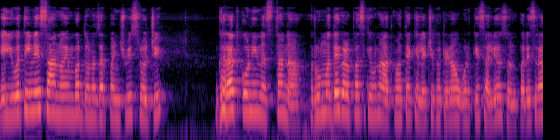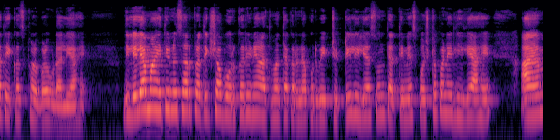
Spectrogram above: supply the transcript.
या युवतीने सहा नोव्हेंबर दोन हजार पंचवीस रोजी घरात कोणी नसताना रूममध्ये गळफास घेऊन आत्महत्या केल्याची घटना उघडकीस आली असून परिसरात एकच खळबळ उडाली आहे. दिलेल्या माहितीनुसार प्रतीक्षा बोरकर हिने आत्महत्या करण्यापूर्वी एक चिठ्ठी लिहिली असून त्यात तिने स्पष्टपणे लिहिले आहे I am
